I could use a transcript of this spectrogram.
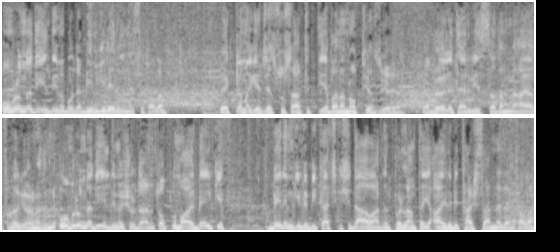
umrunda değil değil mi burada bilgi verilmesi falan. Reklama gireceğiz sus artık diye bana not yazıyor ya. Ya böyle terbiyesiz adam ben hayatımda görmedim. Umrunda değil değil mi şurada hani toplumu ay belki benim gibi birkaç kişi daha vardır pırlantayı ayrı bir taş zanneden falan.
